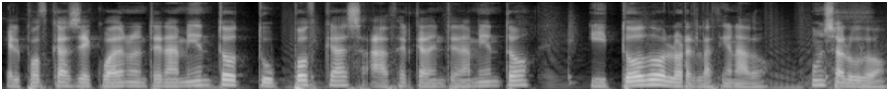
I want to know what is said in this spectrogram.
el podcast de Cuaderno de Entrenamiento, tu podcast acerca de entrenamiento y todo lo relacionado. Un saludo.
